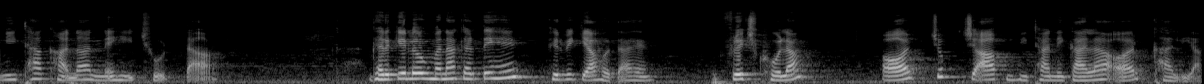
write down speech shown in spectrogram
मीठा खाना नहीं छूटता। घर के लोग मना करते हैं, फिर भी क्या होता है? फ्रिज खोला और चुपचाप मीठा निकाला और खा लिया।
